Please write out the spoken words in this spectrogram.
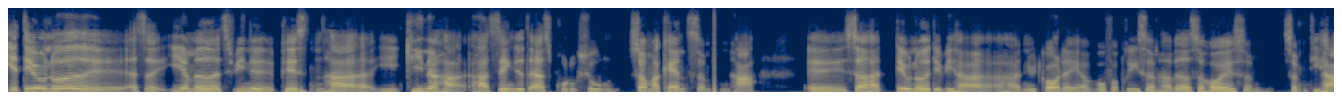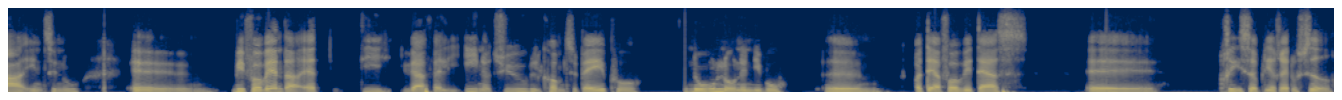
Ja, det er jo noget, øh, altså i og med, at svinepesten har, i Kina har, har sænket deres produktion så markant, som den har, øh, øh, så har det er jo noget af det, vi har, har nyt godt af, og hvorfor priserne har været så høje, som, som de har indtil nu. Øh, vi forventer, at de i hvert fald i 21 vil komme tilbage på nogenlunde niveau, øh, og derfor vil deres øh, priser blive reduceret.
